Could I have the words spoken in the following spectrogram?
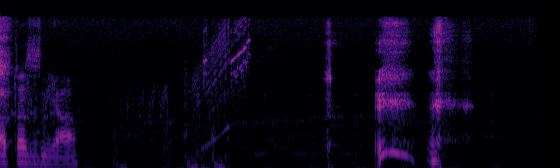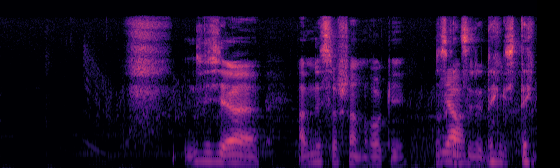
Glaube, das ist ein Ja. Ich äh, hab nicht verstanden, Rocky. Das Ja. kannst du dir, denke ich, denken.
